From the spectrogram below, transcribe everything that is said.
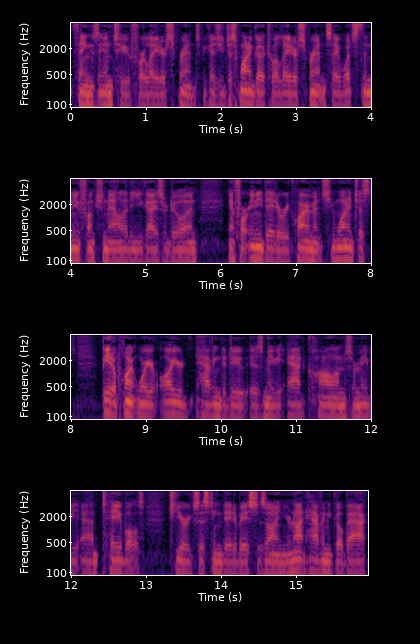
things into for later sprints because you just want to go to a later sprint and say, what's the new functionality you guys are doing? And for any data requirements, you want to just be at a point where you're, all you're having to do is maybe add columns or maybe add tables to your existing database design. You're not having to go back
